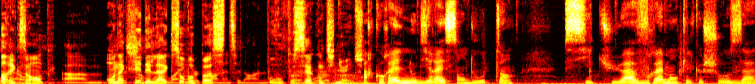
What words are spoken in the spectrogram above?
Par exemple, on a créé des likes sur vos posts pour vous pousser à continuer. Marc nous dirait sans doute, si tu as vraiment quelque chose à,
